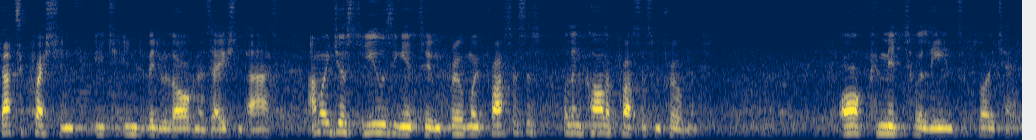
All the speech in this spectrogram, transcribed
That's a question for each individual organization to ask. Am I just using it to improve my processes? Well, then call it process improvement. Or commit to a lean supply chain.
